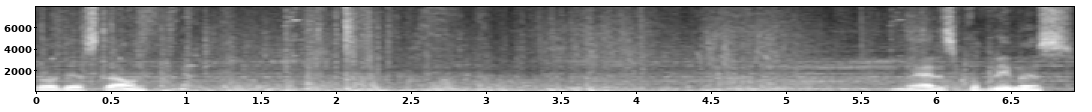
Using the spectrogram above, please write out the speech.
So, der ist down. Naja, das Problem ist...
